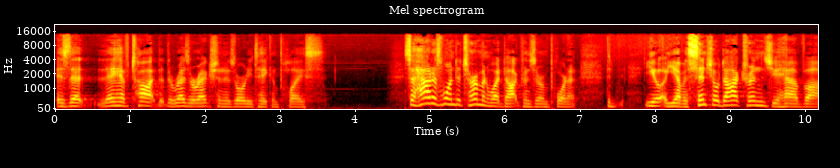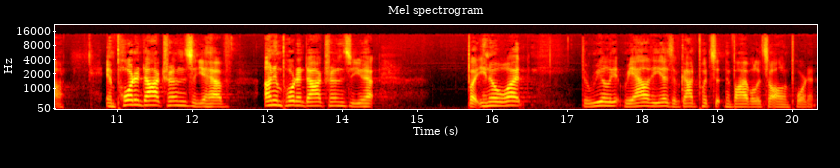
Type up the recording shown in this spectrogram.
is that they have taught that the resurrection has already taken place. So, how does one determine what doctrines are important? The, you, you have essential doctrines, you have uh, important doctrines and you have unimportant doctrines you have but you know what the real reality is if god puts it in the bible it's all important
